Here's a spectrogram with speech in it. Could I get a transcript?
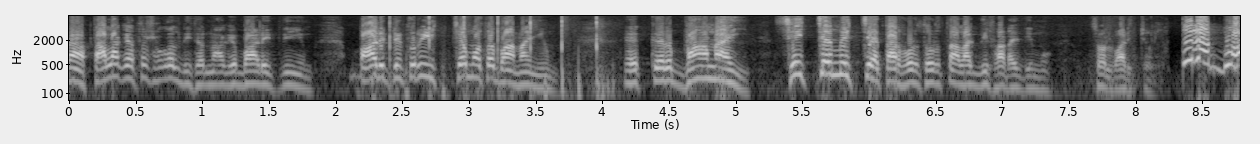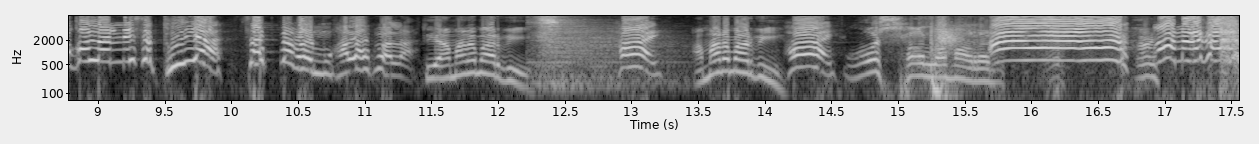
না তালাক এত সকাল দিত না আগে বাড়িতে নিম। বাড়িতে তোর ইচ্ছা মতো বানাইম। একের বানাই সে ইচ্ছা মিচ্ছা তারপরে তোর তালাক দিয়ে ফাটাই দিমু। চল বাড়ি চল। নিচে থুইয়া চাপতে পারমু হালার পালা তুই আমারে মারবি? হাই। আমারে মারবি? হাই। ও শালা মারা আমার গায়ে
